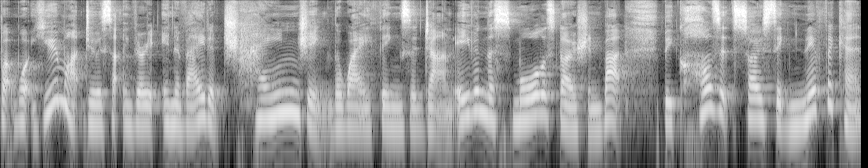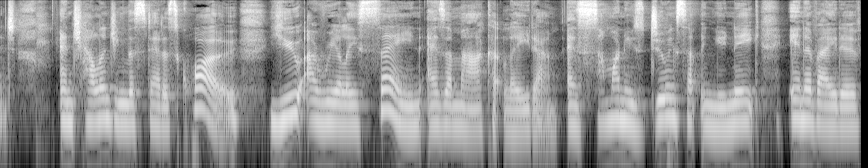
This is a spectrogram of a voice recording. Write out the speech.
But what you might do is something very innovative, changing the way things are done, even the smallest notion. But because it's so significant, and challenging the status quo, you are really seen as a market leader, as someone who's doing something unique, innovative.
